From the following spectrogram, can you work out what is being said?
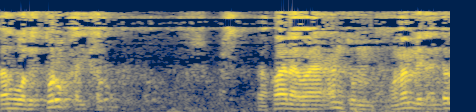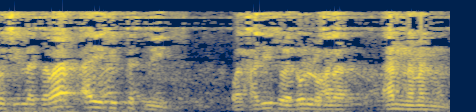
فهو بالطرق حديث حسن فقال وأنتم ومن بالأندلس إلا سواء؟ أي في التسليم. والحديث يدل على أن من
